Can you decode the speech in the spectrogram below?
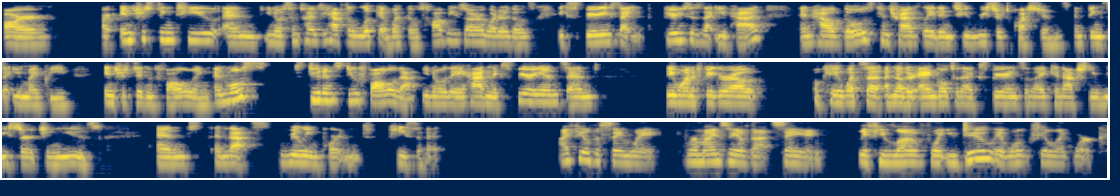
are are interesting to you and you know sometimes you have to look at what those hobbies are what are those experience that experiences that you've had and how those can translate into research questions and things that you might be interested in following. And most students do follow that. You know they had an experience and they want to figure out okay what's a, another angle to that experience that i can actually research and use. And and that's really important piece of it. I feel the same way. Reminds me of that saying if you love what you do it won't feel like work.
